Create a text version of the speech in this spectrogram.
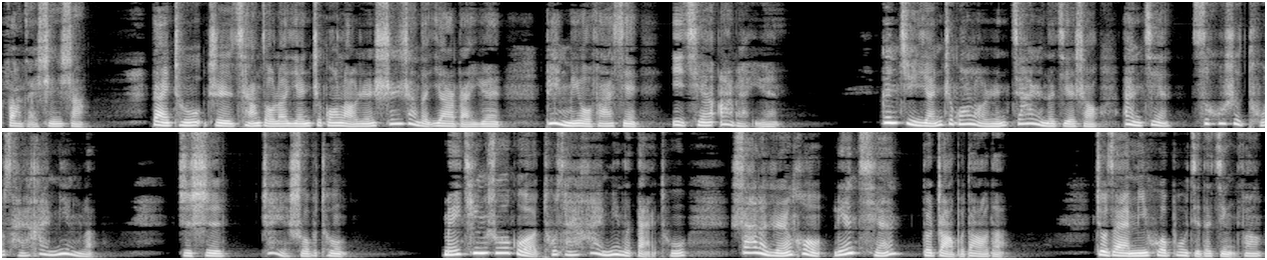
放在身上。歹徒只抢走了严志光老人身上的一二百元，并没有发现一千二百元。根据严志光老人家人的介绍，案件似乎是图财害命了。只是这也说不通，没听说过图财害命的歹徒杀了人后连钱都找不到的。就在迷惑不解的警方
